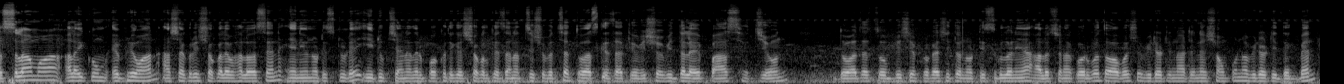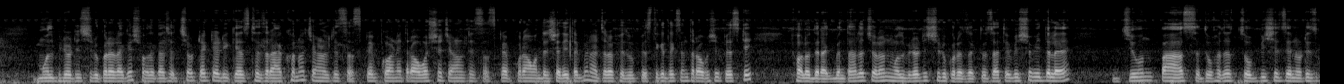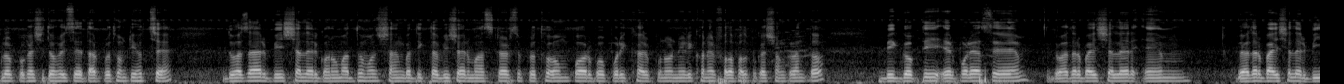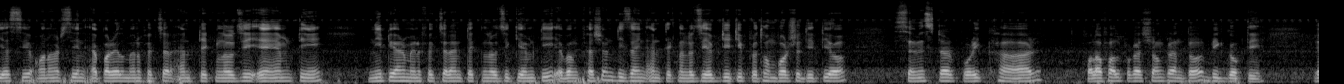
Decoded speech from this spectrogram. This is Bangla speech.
আসসালামু আলাইকুম এভরিওয়ান, আশা করি সকলে ভালো আছেন। এনিউ নোটিস টুডে ইউটিউব চ্যানেলের পক্ষ থেকে সকলকে জানাচ্ছি শুভেচ্ছা। তো আজকে জাতীয় বিশ্ববিদ্যালয়ে পাঁচ জুন দু হাজার চব্বিশে প্রকাশিত নোটিশগুলো নিয়ে আলোচনা করব। তো অবশ্যই ভিডিওটি না টেনে সম্পূর্ণ ভিডিওটি দেখবেন। মূল ভিডিওটি শুরু করার আগে সবার কাছে ছোট্ট একটা রিকোয়েস্ট যারা এখনও চ্যানেলটি সাবস্ক্রাইব করেনি, তারা অবশ্যই চ্যানেলটি সাবস্ক্রাইব করে আমাদের সাথেই থাকবেন। আর যারা ফেসবুক পেজ থেকে দেখছেন, তারা অবশ্যই পেজটি ফলো দিয়ে রাখবেন। তাহলে চলুন মূল ভিডিওটি শুরু করা যাক। তো জাতীয় বিশ্ববিদ্যালয়ে জুন পাঁচ দু হাজার চব্বিশে যে নোটিশগুলো প্রকাশিত হয়েছে, তার প্রথমটি হচ্ছে দু হাজার বিশ সালের গণমাধ্যম সাংবাদিকতা বিষয়ের মাস্টার্স প্রথম পর্ব পরীক্ষার পুনর্নিরীক্ষণের ফলাফল প্রকাশ সংক্রান্ত বিজ্ঞপ্তি। এরপরে আছে দুহাজার বাইশ সালের এম, দুহাজার বাইশ সালের BSc honours in apparel manufacture and technology, AMT knitwear manufacture and technology, KMT এবং fashion design and technology, FDT প্রথম বর্ষ দ্বিতীয় সেমিস্টার পরীক্ষার ফলাফল প্রকাশ সংক্রান্ত বিজ্ঞপ্তি।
